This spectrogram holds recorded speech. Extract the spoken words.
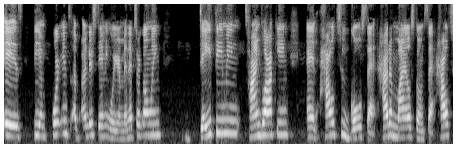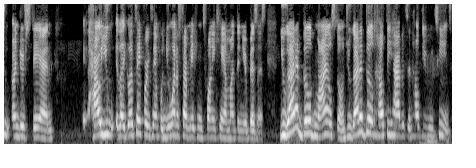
is the importance of understanding where your minutes are going day theming, time blocking, and how to goal set, how to milestone set, how to understand how you like let's say for example you want to start making 20k a month in your business you got to build milestones you got to build healthy habits and healthy mm. routines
